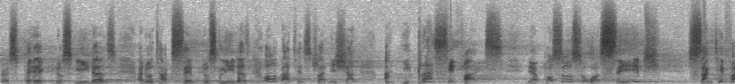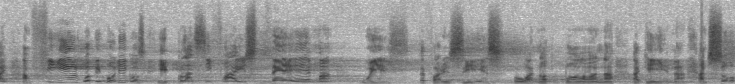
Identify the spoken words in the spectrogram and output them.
respect those leaders, I don't accept those leaders. All that is tradition. and he classifies the apostles who are saved, sanctified, and filled with the Holy Ghost. He classifies them with the Pharisees who are not born again. And so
